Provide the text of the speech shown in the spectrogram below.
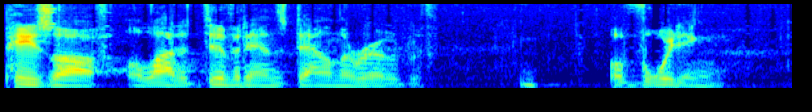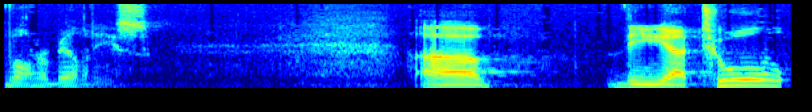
pays off a lot of dividends down the road with avoiding vulnerabilities. Uh, the uh, tool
